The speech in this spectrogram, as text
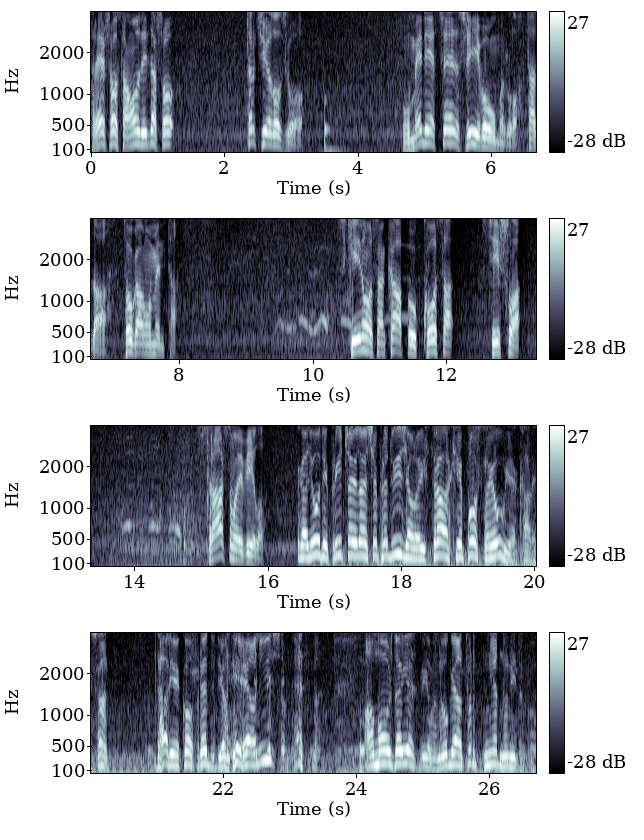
Prešao sam ovdje, izašao, trči od ozgo. U meni je sve živo umrlo, tada, toga momenta. Skinuo sam kapu, kosa sišla, strašno je bilo. Ljudi pričaju da je se predviđalo i strah je postoje uvijek, ali sad Da li je ko predvidio? Nije, ja nisam, ne znam. A možda je bilo, ne mogu ja tvrditi nijedno ni drugo.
